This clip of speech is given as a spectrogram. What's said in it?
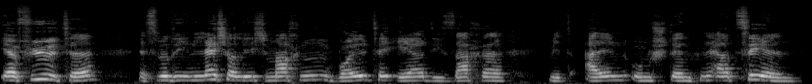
Er fühlte, es würde ihn lächerlich machen, wollte er die Sache mit allen Umständen erzählen,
